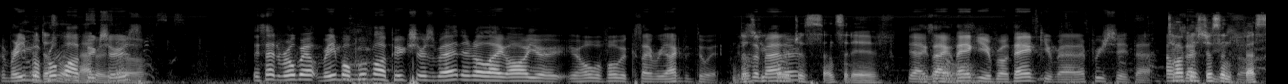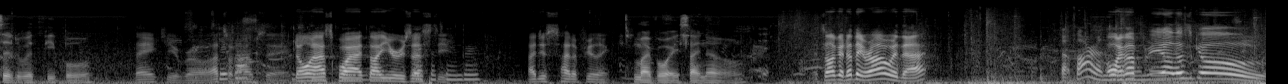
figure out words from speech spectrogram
rainbow It profile matter, pictures. though. They said rainbow rainbow profile pictures, man. And they're like, oh, you're you're homophobic because I reacted to it. It Those doesn't people matter. are just sensitive. Yeah, exactly. No. Thank you, bro. Thank you, man. I appreciate that. I'm Talk is just zesty, so- infested with people. Thank you, bro. That's what I'm saying. Don't ask why I thought you were Echo zesty. chamber. I just had a feeling. It's my voice, I know. It's all good. Nothing wrong with that. Got fire Oh, I got. other Yeah, let's go.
